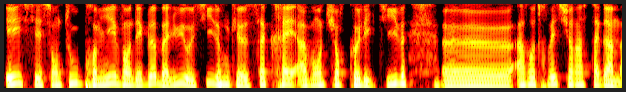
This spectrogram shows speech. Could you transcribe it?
et c'est son tout premier Vendée Globe à lui aussi, donc euh, sacrée aventure collective euh, à retrouver sur Instagram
